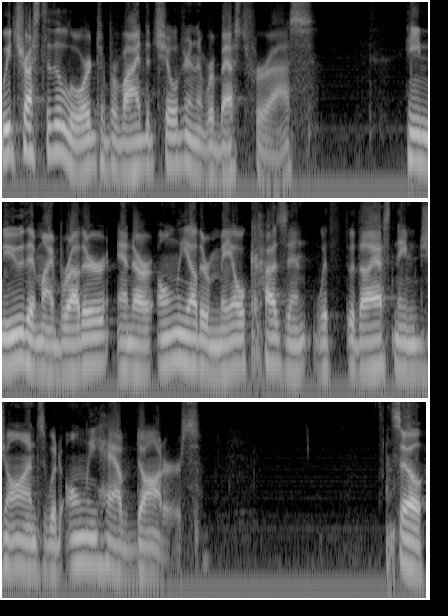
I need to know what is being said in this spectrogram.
We trusted the Lord to provide the children that were best for us. He knew that my brother and our only other male cousin with, with the last name Johns would only have daughters. So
